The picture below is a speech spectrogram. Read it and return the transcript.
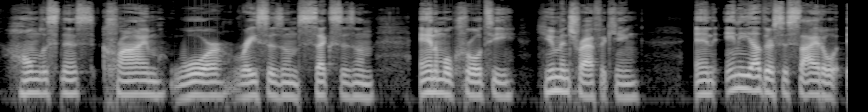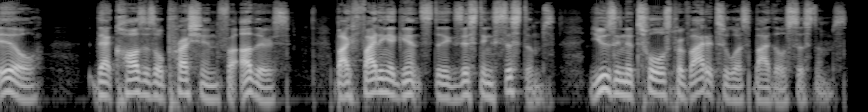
homelessness, crime, war, racism, sexism, animal cruelty, human trafficking, and any other societal ill that causes oppression for others by fighting against the existing systems using the tools provided to us by those systems.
